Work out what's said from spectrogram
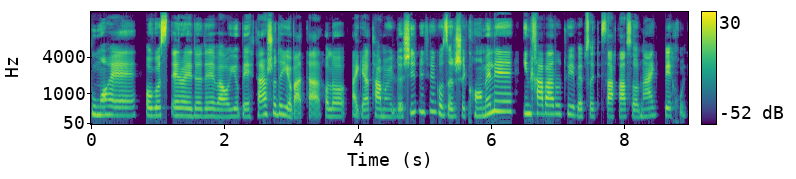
تو ماه آگوست ارائه داده و آیا بهتر شده یا بدتر. حالا اگر تمایل داشتید می‌تونید گزارش کامل این خبر رو توی وبسایت سخت افزار مگ بخونید.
